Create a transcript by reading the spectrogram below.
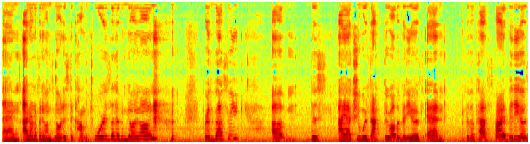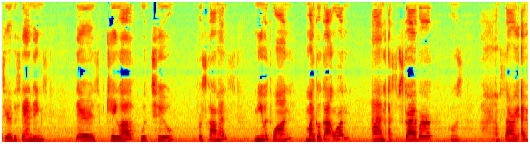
And I don't know if anyone's noticed the comment wars that have been going on for the past week. Um, this I actually went back through all the videos, and for the past five videos here, the standings, there's Kayla with two first comments, me with one, Michael got one, and a subscriber who's I'm sorry, I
